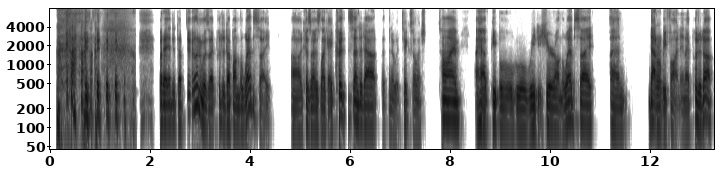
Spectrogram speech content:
what I ended up doing was I put it up on the website because I was like, I could send it out, but then it would take so much time. I have people who will read it here on the website, and that'll be fun. And I put it up,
